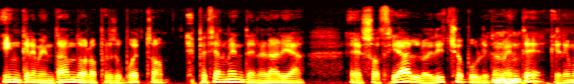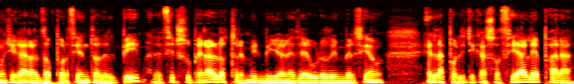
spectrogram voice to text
incrementando los presupuestos, especialmente en el área eh, social, lo he dicho públicamente, queremos llegar al 2% del PIB, es decir, superar los 3.000 millones de euros de inversión en las políticas sociales para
